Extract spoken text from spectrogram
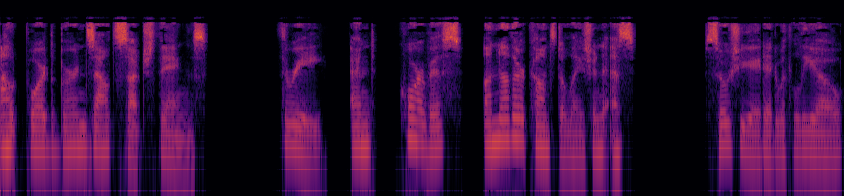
outpoured burns out such things. 3. And, Corvus, another constellation S. Associated with Leo,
